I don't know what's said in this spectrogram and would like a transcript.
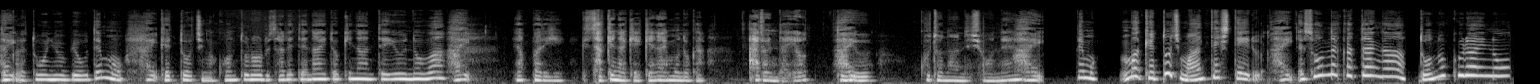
だから糖尿病でも、血糖値がコントロールされてない時なんていうのは、やっぱり避けなきゃいけないものがあるんだよっていうことなんでしょうね。でも、まあ血糖値も安定している。はい、そんな方がどのくらいの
